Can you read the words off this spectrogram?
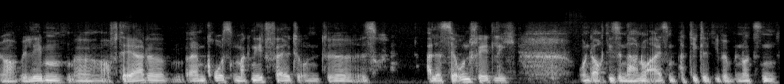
ja, wir leben äh, auf der Erde einem großen Magnetfeld und äh, ist alles sehr unschädlich. Und auch diese Nanoeisenpartikel, die wir benutzen,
